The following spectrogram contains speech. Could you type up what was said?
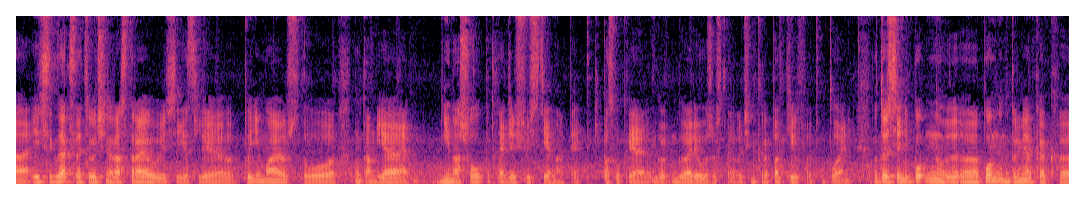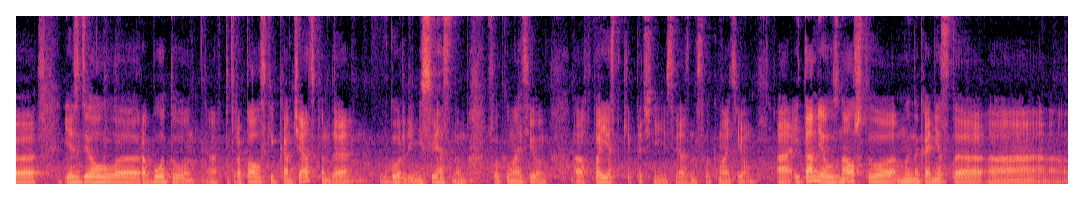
А, и всегда, кстати, очень расстраиваюсь, если понимаю, что, ну, там, я не нашел подходящую стену, опять-таки, поскольку я говорил уже, что я очень кропотлив в этом плане. Ну, то есть я не пом ну, э, помню, например, как э, я сделал э, работу в Петропавловске-Камчатском, да, в городе, не связанном с локомотивом, а в поездке, точнее, не связанной с локомотивом. А, и там я узнал, что мы наконец-то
